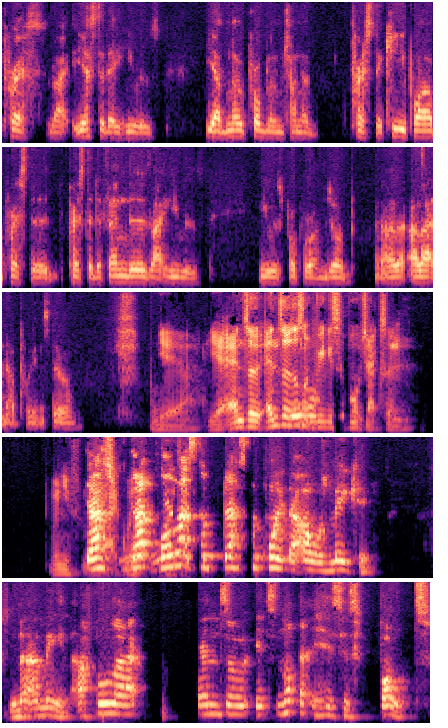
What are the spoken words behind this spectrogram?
press. Like yesterday, he was he had no problem trying to press the keeper, press the press the defenders. Like he was he was proper on job. I, I like that point still. Yeah, yeah. Enzo Enzo doesn't really support Jackson. When you that's like, when, that well, that's the that's the point that I was making. You know what I mean? I feel like Enzo. It's not that it is his fault,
